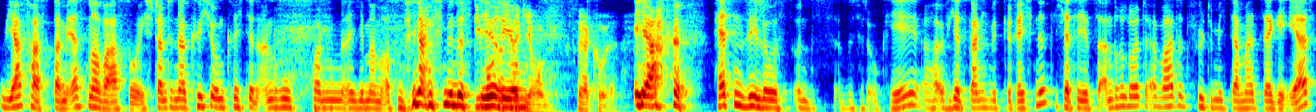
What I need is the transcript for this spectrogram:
Ja, fast. Beim ersten Mal war es so. Ich stand in der Küche und kriegte einen Anruf von äh, jemandem aus dem Finanzministerium. Die Bundesregierung, sehr cool. Ja, hätten Sie Lust? Und ich dachte, okay, habe ich jetzt gar nicht mit gerechnet. Ich hätte jetzt andere Leute erwartet, fühlte mich damals sehr geehrt.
